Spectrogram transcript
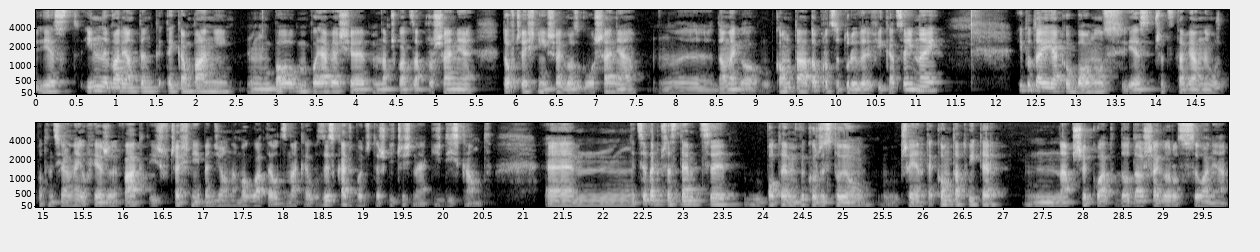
jest inny wariant tej kampanii, mm, bo pojawia się na przykład zaproszenie do wcześniejszego zgłoszenia danego konta do procedury weryfikacyjnej i tutaj jako bonus jest przedstawiany potencjalnej ofierze fakt, iż wcześniej będzie ona mogła tę odznakę uzyskać, bądź też liczyć na jakiś discount. Cyberprzestępcy potem wykorzystują przejęte konta Twitter, na przykład do dalszego rozsyłania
